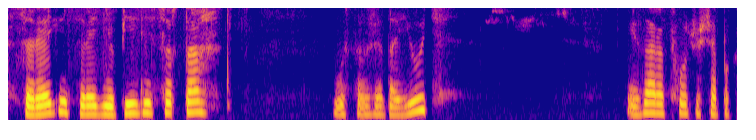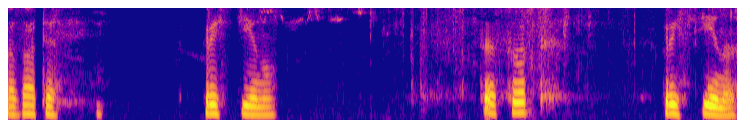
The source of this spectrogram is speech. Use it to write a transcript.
середні, середньопізні сорта. Вуса вже дають. І зараз хочу ще показати Крістіну. Це сорт Крістіна.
